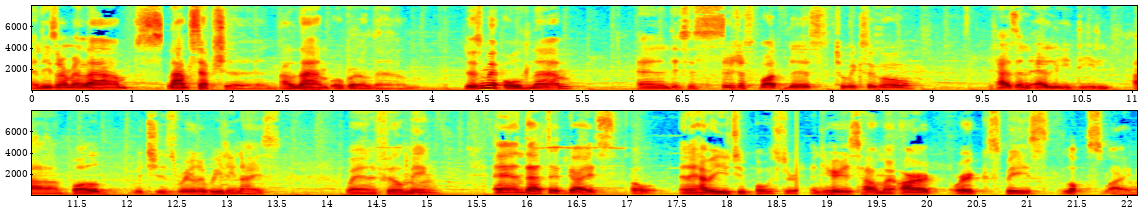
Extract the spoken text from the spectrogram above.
And these are my lamps. Lampception. A lamp over a lamp. This is my old lamp. And this is, I just bought this two weeks ago. It has an LED uh, bulb, which is really, really nice when filming. And that's it, guys. Oh, and I have a YouTube poster. And here's how my art workspace looks like.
